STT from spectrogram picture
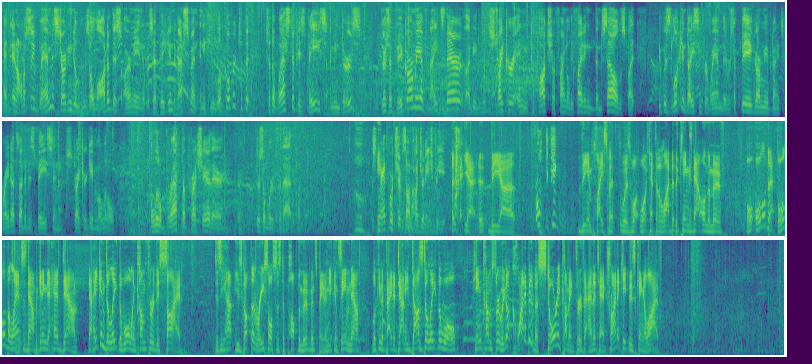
And, and honestly, Wham is starting to lose a lot of this army, and it was a big investment. And if you look over to the to the west of his base, I mean, there's there's a big army of knights there. I mean, Striker and Kapach are finally fighting themselves, but it was looking dicey for Wham. There was a big army of knights right outside of his base, and Striker gave him a little a little breath of fresh air there. There's a word for that, but this transport ship's on 100 HP. Uh, yeah, uh, the uh, Oh, the king! The emplacement was what, what kept it alive, but the king's now on the move. All, all of the all of the lancers now beginning to head down. Now he can delete the wall and come through this side. Does he have? He's got the resources to pop the movement speed, and you can see him now looking to bait it down. He does delete the wall. King comes through. We got quite a bit of a story coming through for Anatan, trying to keep this king alive.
